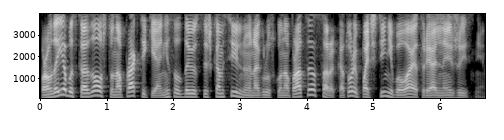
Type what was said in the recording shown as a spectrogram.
Правда, я бы сказал, что на практике они создают слишком сильную нагрузку на процессор, который почти не бывает в реальной жизни.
